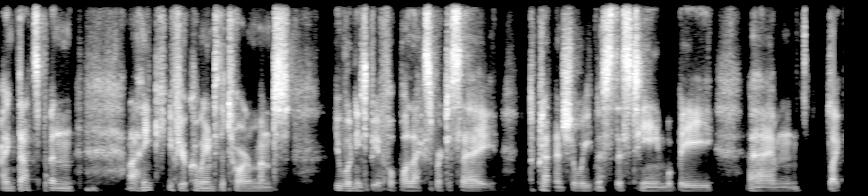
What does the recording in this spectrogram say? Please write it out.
I think that's been, I think if you're coming into the tournament, you would need to be a football expert to say the potential weakness of this team would be um, like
